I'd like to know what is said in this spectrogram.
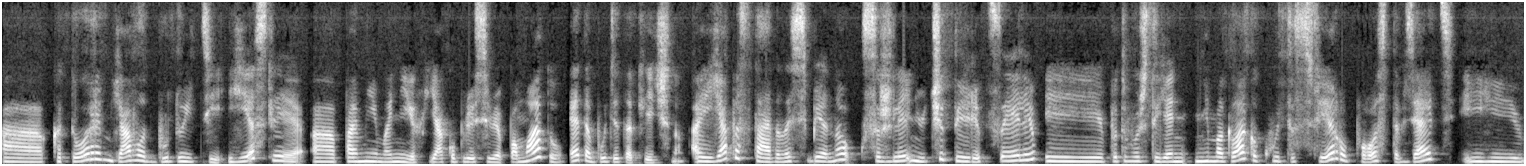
а, к которым я вот буду идти. Если а, помимо них я куплю себе помаду, это будет отлично. А я поставила себе, ну, к сожалению, четыре цели, и потому что я не могла какую-то сферу просто взять и,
